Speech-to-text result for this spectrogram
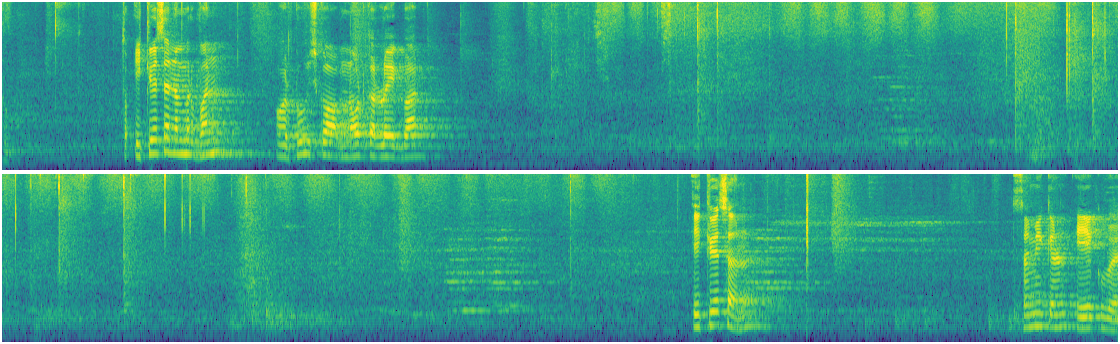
टू तो इक्वेशन नंबर वन और टू इसको आप नोट कर लो एक बार। इक्वेशन समीकरण एक व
